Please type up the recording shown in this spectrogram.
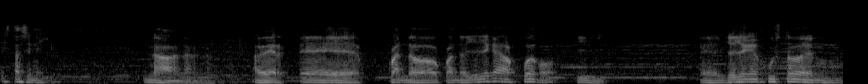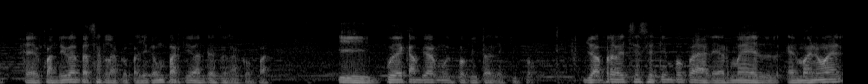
estás en ello. No, no, no. A ver, eh, cuando, cuando yo llegué al juego y eh, yo llegué justo en eh, cuando iba a empezar la copa, llegué un partido antes de la copa y pude cambiar muy poquito el equipo. Yo aproveché ese tiempo para leerme el, manual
